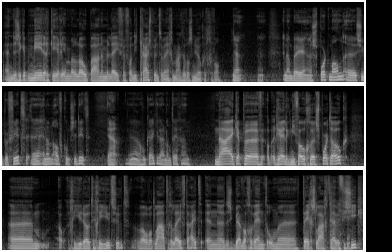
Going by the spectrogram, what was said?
En dus ik heb meerdere keren in mijn loopbaan en mijn leven van die kruispunten meegemaakt. Dat was nu ook het geval. Ja, ja. en dan ben je een sportman, uh, super fit, uh, en dan overkomt je dit. Ja. ja. Hoe kijk je daar dan tegenaan? Nou, ik heb uh, op redelijk niveau gesport ook. Um, gejudo'd en gejutsu'd, wel wat latere leeftijd. En, uh, dus ik ben wel gewend om uh, tegenslagen te hebben fysiek.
